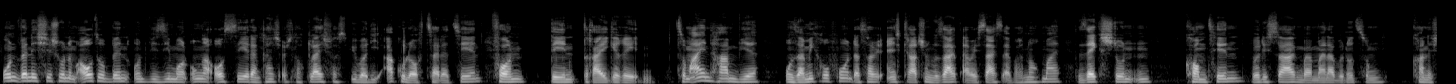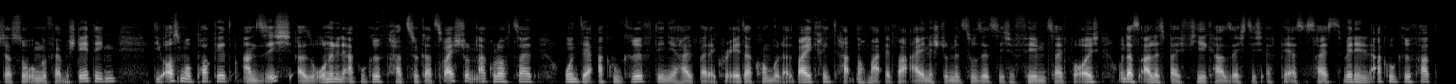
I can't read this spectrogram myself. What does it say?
Und wenn ich hier schon im Auto bin und wie Simon Unger aussehe, dann kann ich euch noch gleich was über die Akkulaufzeit erzählen von den drei Geräten. Zum einen haben wir unser Mikrofon, das habe ich eigentlich gerade schon gesagt, aber ich sage es einfach nochmal, sechs Stunden kommt hin, würde ich sagen. Bei meiner Benutzung kann ich das so ungefähr bestätigen. Die Osmo Pocket an sich, also ohne den Akkugriff, hat circa zwei Stunden Akkulaufzeit und der Akkugriff, den ihr halt bei der Creator Combo dabei kriegt, hat nochmal etwa eine Stunde zusätzliche Filmzeit für euch und das alles bei 4K 60 FPS. Das heißt, wenn ihr den Akkugriff habt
